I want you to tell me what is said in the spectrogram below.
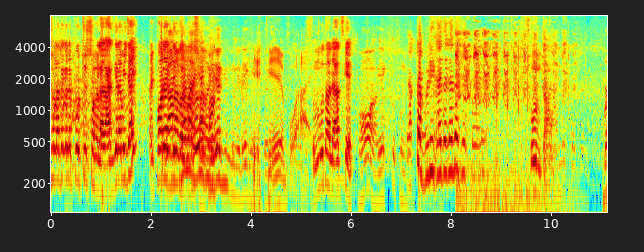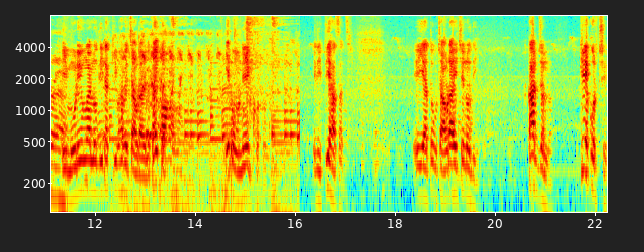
শোনাতে গেলে প্রচুর সময় লাগে। আজকে আমি যাই? পরে একদিন গল্প শোনাবো তাহলে আজকে? হ্যাঁ, শুন। একটা বিড়ি খাইতে খাইতে শুন তাহলে। এই মরিয়ঙ্গা নদীটা কীভাবে চাওড়া হলো তাই তো? এর অনেক ঘটনা। এর ইতিহাস আছে। এই এত চাওড়া হয়েছে নদী। কার জন্য? কে করছে?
